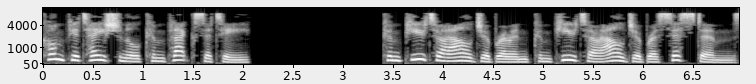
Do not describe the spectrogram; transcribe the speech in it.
Computational complexity. Computer algebra and computer algebra systems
